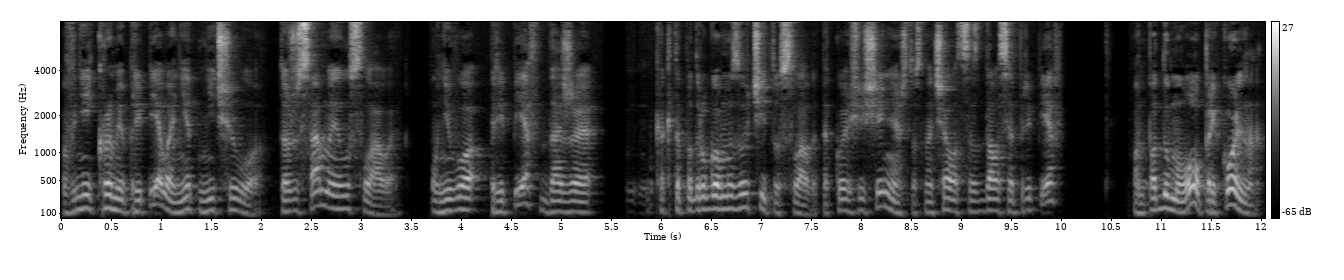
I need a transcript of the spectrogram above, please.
В ней кроме припева нет ничего. То же самое и у Славы. У него припев даже как-то по-другому звучит у Славы. Такое ощущение, что сначала создался припев, он подумал, о, прикольно,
